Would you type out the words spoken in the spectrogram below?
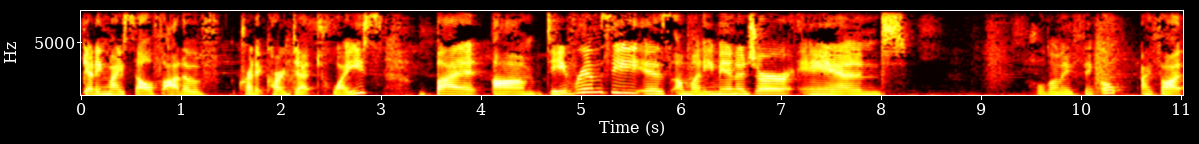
getting myself out of credit card debt twice, but um, Dave Ramsey is a money manager and hold on, I think, oh, I thought,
